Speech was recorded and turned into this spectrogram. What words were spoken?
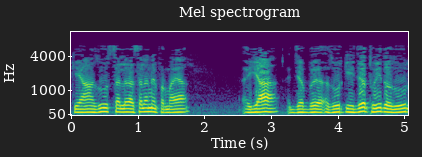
کہ حضور صلی اللہ علیہ وسلم نے فرمایا، یا جب حضور کی ہجرت ہوئی تو حضور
